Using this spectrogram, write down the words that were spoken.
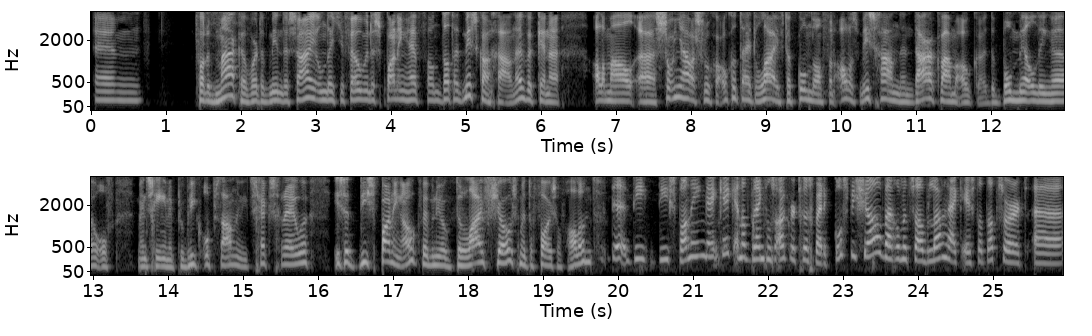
Ehm, Voor het maken wordt het minder saai, omdat je veel meer de spanning hebt van dat het mis kan gaan. Hè? We kennen allemaal, eh, Sonja was vroeger ook altijd live. Daar kon dan van alles misgaan. En daar kwamen ook eh, de bommeldingen of mensen gingen in het publiek opstaan en iets geks schreeuwen. Is het die spanning ook? We hebben nu ook de live shows met The Voice of Holland. de, die, die spanning, denk ik. En dat brengt ons ook weer terug bij de Cosby Show. Waarom het zo belangrijk is dat dat soort eh,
